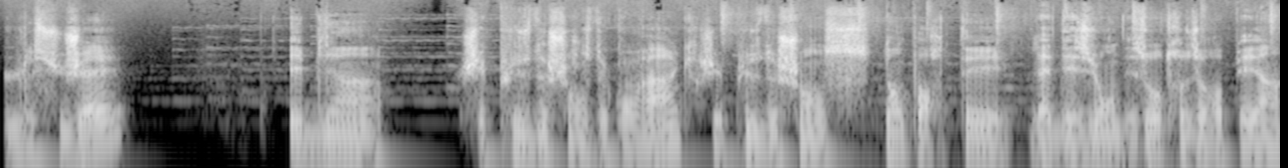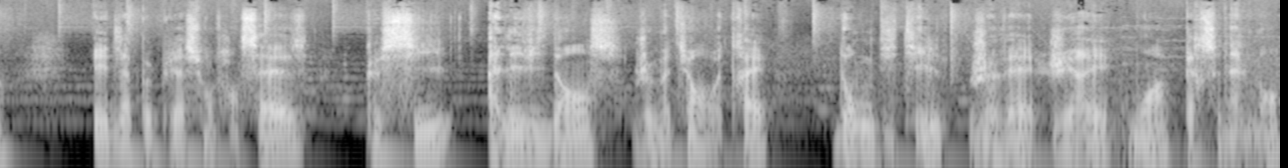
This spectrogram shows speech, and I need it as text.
le sujet, eh bien, j'ai plus de chances de convaincre, j'ai plus de chances d'emporter l'adhésion des autres Européens et de la population française que si, à l'évidence, je me tiens en retrait. Donc, dit-il, je vais gérer, moi, personnellement,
